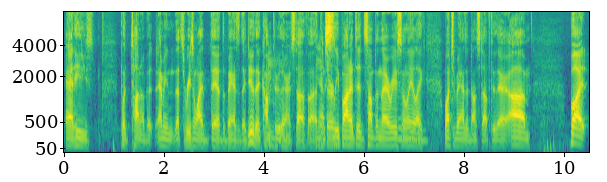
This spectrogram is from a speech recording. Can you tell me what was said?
And he's put a ton of it. I mean, that's the reason why they have the bands that they do. They come through there and stuff. Uh, I Mm-hmm. Yeah, think Sleep on It did something there recently. Like a bunch of bands have done stuff through there. Um, but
